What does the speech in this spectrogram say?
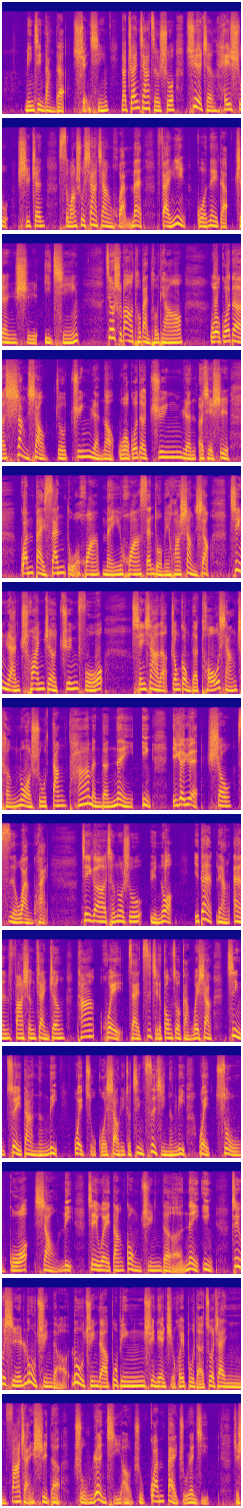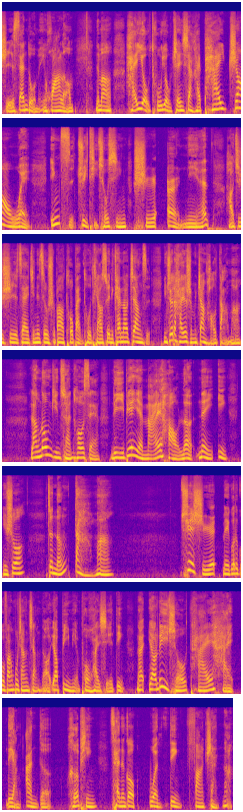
民进党的选情，那专家则说，确诊黑数失真，死亡数下降缓慢，反映国内的真实疫情。自由时报头版头条：我国的上校就军人哦，我国的军人，而且是官拜三朵花梅花三朵梅花上校，竟然穿着军服。签下了中共的投降承诺书，当他们的内应，一个月收四万块。这个承诺书允诺，一旦两岸发生战争，他会在自己的工作岗位上尽最大能力。为祖国效力，就尽自己能力为祖国效力。这位当共军的内应，这位是陆军的陆军的步兵训练指挥部的作战发展室的主任级哦，主官拜主任级，就是三朵梅花了。那么还有图有真相，还拍照喂，因此具体求刑十二年，好，就是在今天自由时报头版头条，所以你看到这样子，你觉得还有什么仗好打吗？朗东银传后噻，里边也买好了内应，你说这能打吗？确实，美国的国防部长讲到要避免破坏协定，那要力求台海两岸的和平，才能够稳定发展呐、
